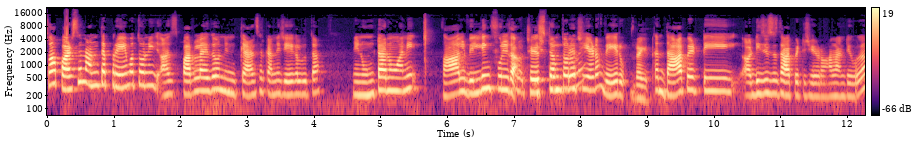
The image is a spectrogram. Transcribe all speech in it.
సో ఆ పర్సన్ అంత ప్రేమతోని "అది పర్లేదు నేను క్యాన్సర్ అన్ని చేయగలుగుతా నేను ఉంటాను అని వాళ్ళు విల్లింగ్ ఫుల్గా. ఇష్టంతో చేయడం వేరు. రైట్ కానీ దాపెట్టి డిసీజెస్ దాపెట్టి చేయడం అలాంటివి కూడా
